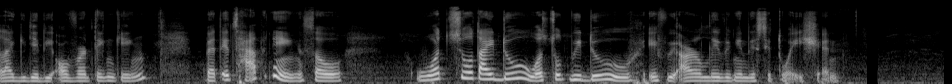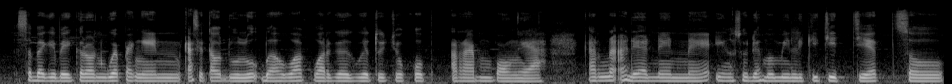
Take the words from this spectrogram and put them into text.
lagi jadi overthinking but it's happening. So what should I do? What should we do if we are living in this situation sebagai background gue pengen kasih tahu dulu bahwa keluarga gue tuh cukup rempong ya. Karena ada nenek yang sudah memiliki cicit so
